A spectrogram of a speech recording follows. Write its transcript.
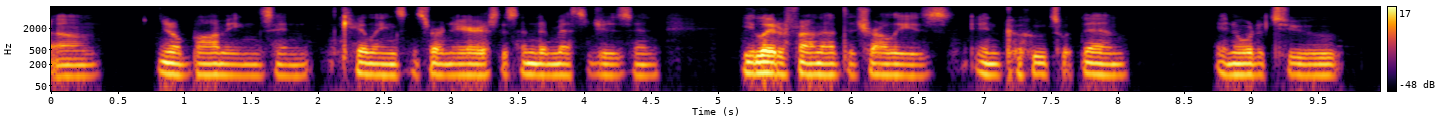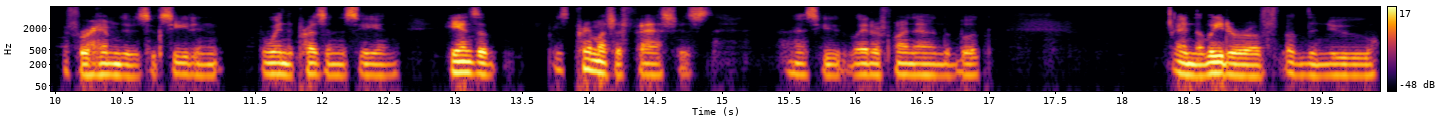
um, you know, bombings and killings in certain areas to send their messages. And he later found out that Charlie is in cahoots with them in order to for him to succeed and win the presidency. And he ends up he's pretty much a fascist as you later find out in the book and the leader of, of the new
